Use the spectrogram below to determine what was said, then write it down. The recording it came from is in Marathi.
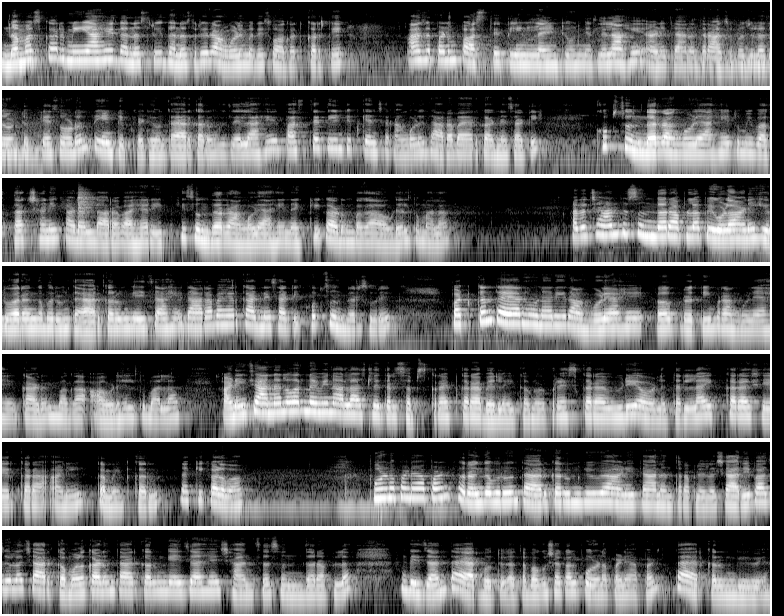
नमस्कार मी आहे धनश्री. धनश्री रांगोळीमध्ये स्वागत करते. आज आपण पाच ते तीन लाईन ठेवून घेतलेलं आहे आणि त्यानंतर आजूबाजूला दोन टिपके सोडून तीन टिपके ठेवून तयार करून घेतलेलं आहे. पाच ते तीन टिपक्यांच्या रांगोळी दाराबाहेर काढण्यासाठी खूप सुंदर रांगोळी आहे. तुम्ही बघता क्षणी काढाल दाराबाहेर इतकी सुंदर रांगोळी आहे. नक्की काढून बघा आवडेल तुम्हाला. आता छान तर सुंदर आपला पिवळा आणि हिरवा रंग भरून तयार करून घ्यायचा आहे. दाराबाहेर काढण्यासाठी खूप सुंदर सुरेख पटकन तयार होणारी रांगोळी आहे अप्रतिम रांगोळी आहे काढून बघा आवडेल तुम्हाला. आणि चॅनलवर नवीन आला असले तर सबस्क्राईब करा बेल आयकॉनवर प्रेस करा. व्हिडिओ आवडले तर लाईक करा शेअर करा आणि कमेंट करून नक्की कळवा. पूर्णपणे आपण रंग भरून तयार करून घेऊया आणि त्यानंतर आपल्याला चारी बाजूला चार कमळ काढून तयार करून घ्यायचे आहे. छानसं सुंदर आपलं डिझाईन तयार होतो आता बघू शकाल पूर्णपणे आपण तयार करून घेऊया.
